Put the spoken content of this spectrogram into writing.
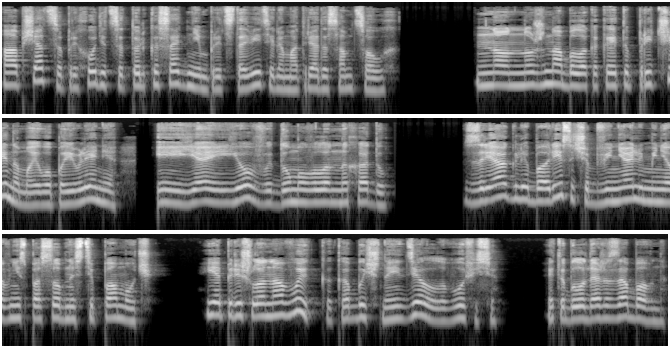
а общаться приходится только с одним представителем отряда самцовых. Но нужна была какая-то причина моего появления, и я ее выдумывала на ходу. Зря Глеб Борисович обвиняли меня в неспособности помочь. Я перешла на «вы», как обычно и делала в офисе. Это было даже забавно.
